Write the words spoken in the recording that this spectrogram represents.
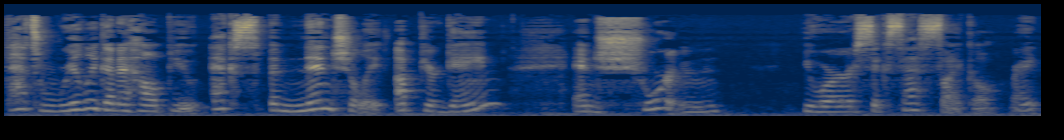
that's really going to help you exponentially up your game and shorten your success cycle, right?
